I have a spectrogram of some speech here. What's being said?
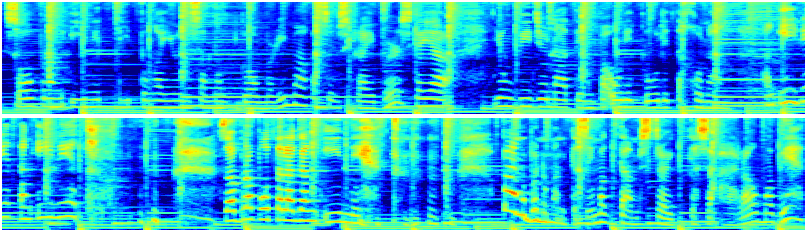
Sobrang init dito ngayon sa Montgomery mga ka-subscribers. Kaya yung video natin paulit-ulit ako ng ang init, ang init! Sobra po talagang init. Paano ba naman kasi mag-dumpster ka sa araw, mabet?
